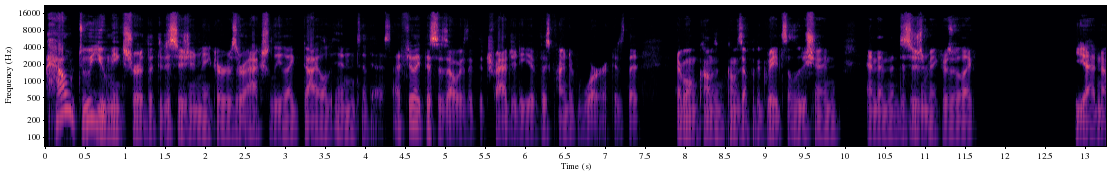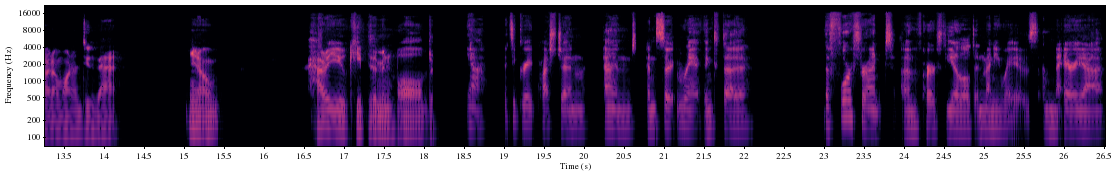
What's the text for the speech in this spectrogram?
how do you make sure that the decision makers are actually like dialed into this? I feel like this is always like the tragedy of this kind of work is that everyone comes and comes up with a great solution, and then the decision makers are like, "Yeah, no, I don't want to do that." You know, how do you keep them involved? Yeah, it's a great question, and and certainly I think the the forefront of our field in many ways and the area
